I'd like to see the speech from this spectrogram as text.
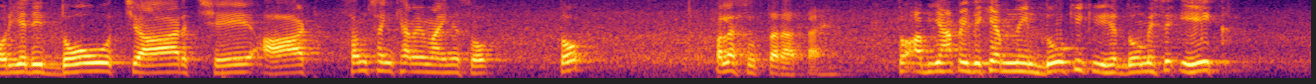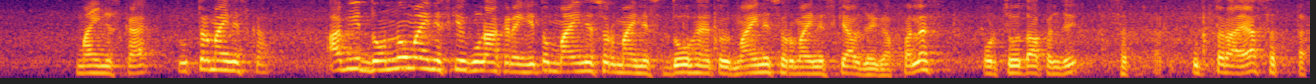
और यदि दो, चार छः आठ सम संख्या में माइनस हो तो प्लस उत्तर आता है। तो अब यहाँ पे देखिए, हमने दो की की है, दो में से एक माइनस का है तो उत्तर माइनस का। अब ये दोनों माइनस के गुणा करेंगे तो माइनस और माइनस दो है तो माइनस और माइनस क्या हो जाएगा? प्लस और चौदह पंजे सत्तर। उत्तर आया सत्तर।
